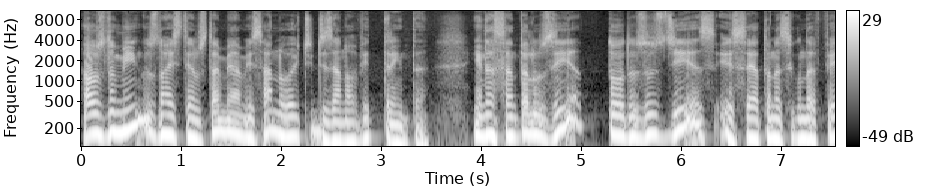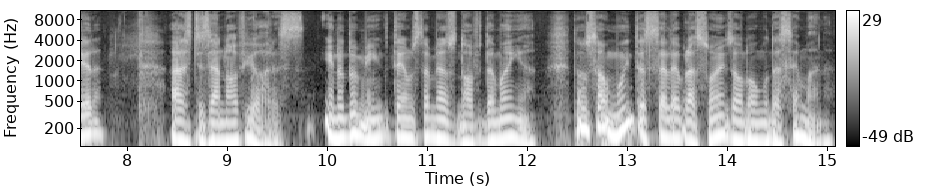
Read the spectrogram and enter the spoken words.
Aos domingos, nós temos também a missa à noite, 19h30. E na Santa Luzia, todos os dias, exceto na segunda-feira, às 19 horas. E no domingo temos também às 9 da manhã. Então são muitas celebrações ao longo da semana.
